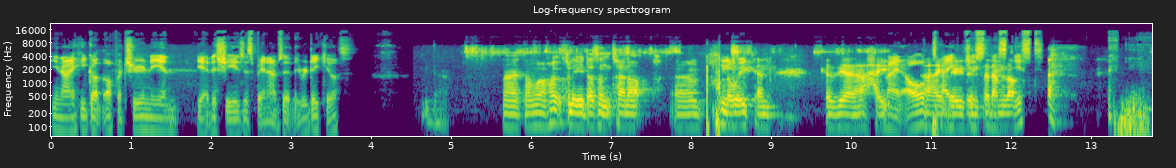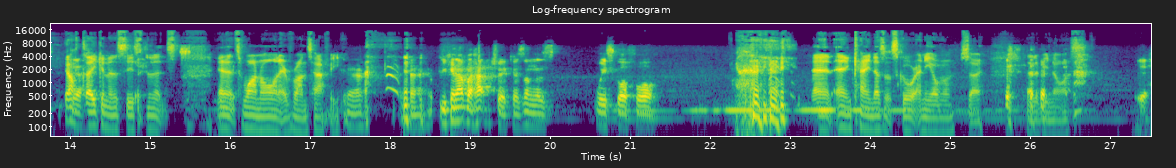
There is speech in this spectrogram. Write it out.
you know he got the opportunity. And yeah, this year's just been absolutely ridiculous. Yeah. Nice. Well, hopefully he doesn't turn up um, on the weekend because yeah, I hate. Mate, I'll I hate take losing to them assist. I'll yeah. take an assist and it's and it's one all and everyone's happy. Yeah yeah. You can have a hat trick as long as we score four. and and Kane doesn't score any of them, so that'd be nice. Yeah.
